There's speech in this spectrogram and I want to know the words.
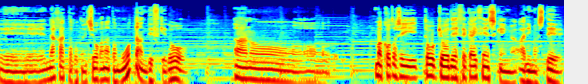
えー、なかったことにしようかなと思ったんですけど、あのーまあ、今年東京で世界選手権がありまして、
